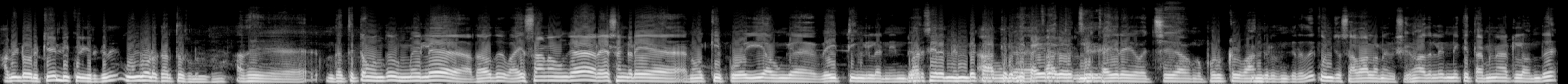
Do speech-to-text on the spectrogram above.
அப்படின்ற ஒரு கேள்விக்குறி இருக்குது. உங்களோட கருத்தை சொல்லுங்கள் சார். அது இந்த திட்டம் வந்து உண்மையிலே அதாவது வயசானவங்க ரேஷன் கடையை நோக்கி போய் அவங்க வெயிட்டிங்கில் நின்று வரிசையில் நின்று காத்திருந்து கையில் காத்திருந்து கைரேகை வச்சு அவங்க பொருட்கள் வாங்குறதுங்கிறது கொஞ்சம் சவாலான விஷயம். அதில் இன்னைக்கு தமிழ்நாட்டில் வந்து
